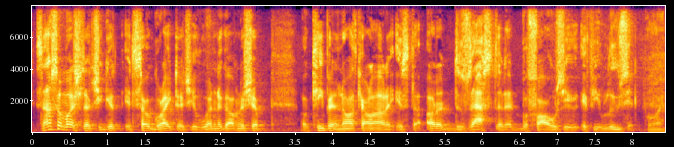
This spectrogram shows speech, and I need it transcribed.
it's not so much that you get, it's so great that you win the governorship or keep it in North Carolina. It's the utter disaster that befalls you if you lose it. Boy.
